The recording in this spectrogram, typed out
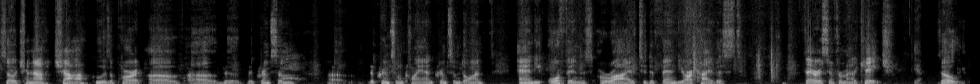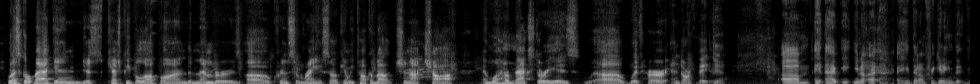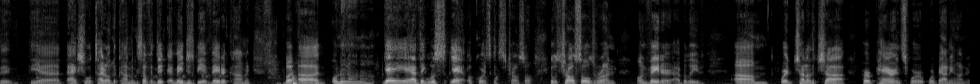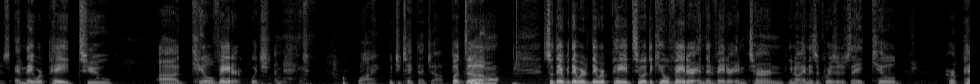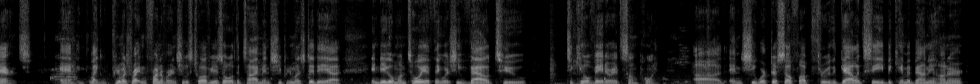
So Chana Cha, who is a part of uh, the the Crimson uh, the Crimson Clan, Crimson Dawn, and the orphans arrive to defend the archivist, Ferris and Fermata Cage. Yeah. So let's go back and just catch people up on the members of Crimson Reign. So can we talk about Chanath Cha and what her backstory is uh, with her and Darth Vader? Yeah. Um, and I, you know, I, I hate that I'm forgetting the the the uh, actual title of the comic itself. It, did, it may just be a Vader comic, but uh, oh no, no, no, yeah, yeah, yeah. I think it was, yeah, of course, it's Charles Soule. It was Charles Soule's run on Vader, I believe. Um, where Chanath Cha, her parents were were bounty hunters, and they were paid to uh kill Vader. Which, I mean, why would you take that job? But um. So they were they were they were paid to to kill Vader, and then Vader in turn, you know, and his Inquisitors, they killed her parents, and like pretty much right in front of her. And she was 12 years old at the time, and she pretty much did a uh, Indigo Montoya thing where she vowed to to kill Vader at some point. Uh, and she worked herself up through the galaxy, became a bounty hunter,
